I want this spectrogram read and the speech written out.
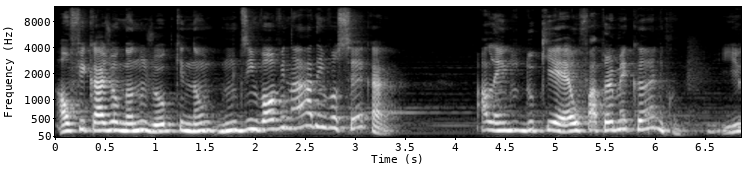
ao ficar jogando um jogo que não, não desenvolve nada em você, cara. Além do, do que é o fator mecânico. E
